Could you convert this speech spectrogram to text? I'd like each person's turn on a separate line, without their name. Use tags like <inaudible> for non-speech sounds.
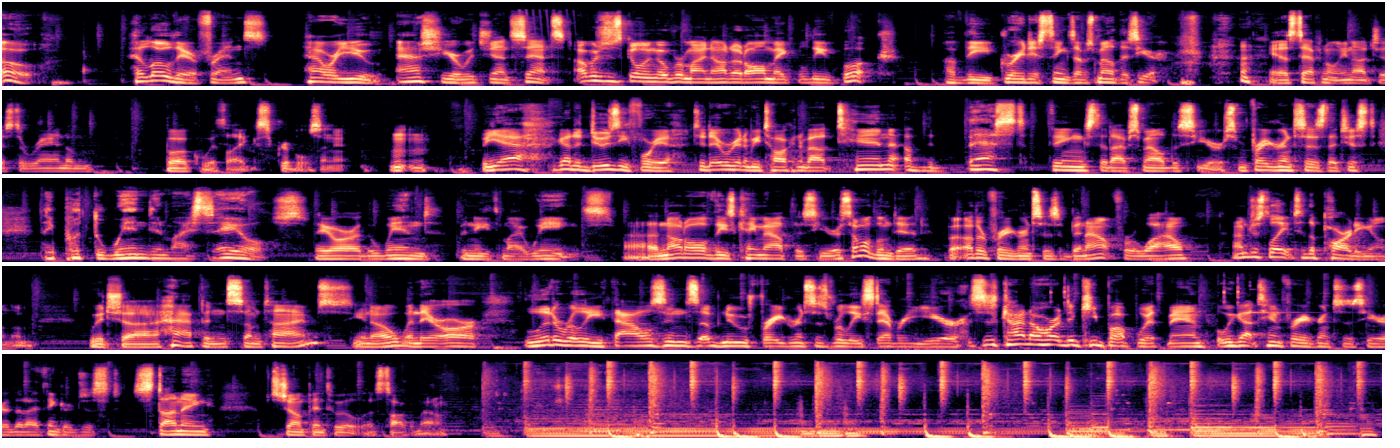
Oh, hello there, friends. How are you? Ash here with Gents Scents. I was just going over my not at all make believe book of the greatest things I've smelled this year. <laughs> yeah, it's definitely not just a random book with like scribbles in it. Mm-mm. But yeah, I got a doozy for you. Today we're going to be talking about 10 of the best things that I've smelled this year. Some fragrances that just, they put the wind in my sails. They are the wind beneath my wings. Uh, not all of these came out this year. Some of them did, but other fragrances have been out for a while. I'm just late to the party on them which uh, happens sometimes, you know, when there are literally thousands of new fragrances released every year. This is kind of hard to keep up with, man. But we got 10 fragrances here that I think are just stunning. Let's jump into it. Let's talk about them.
